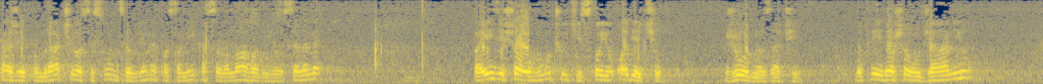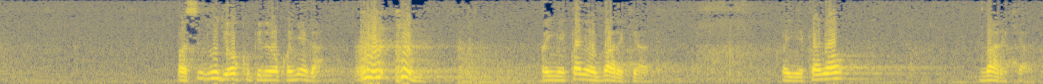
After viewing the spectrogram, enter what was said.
kaže, pomračilo se sunce u vrijeme poslanika, sallallahu alaihi vseleme, pa je izišao obučujući svoju odjeću, žurno, znači, dok nije došao u džamiju, pa se ljudi okupili oko njega, pa im je klanjao dva rekiata. Pa im je klanjao dva rekiata.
